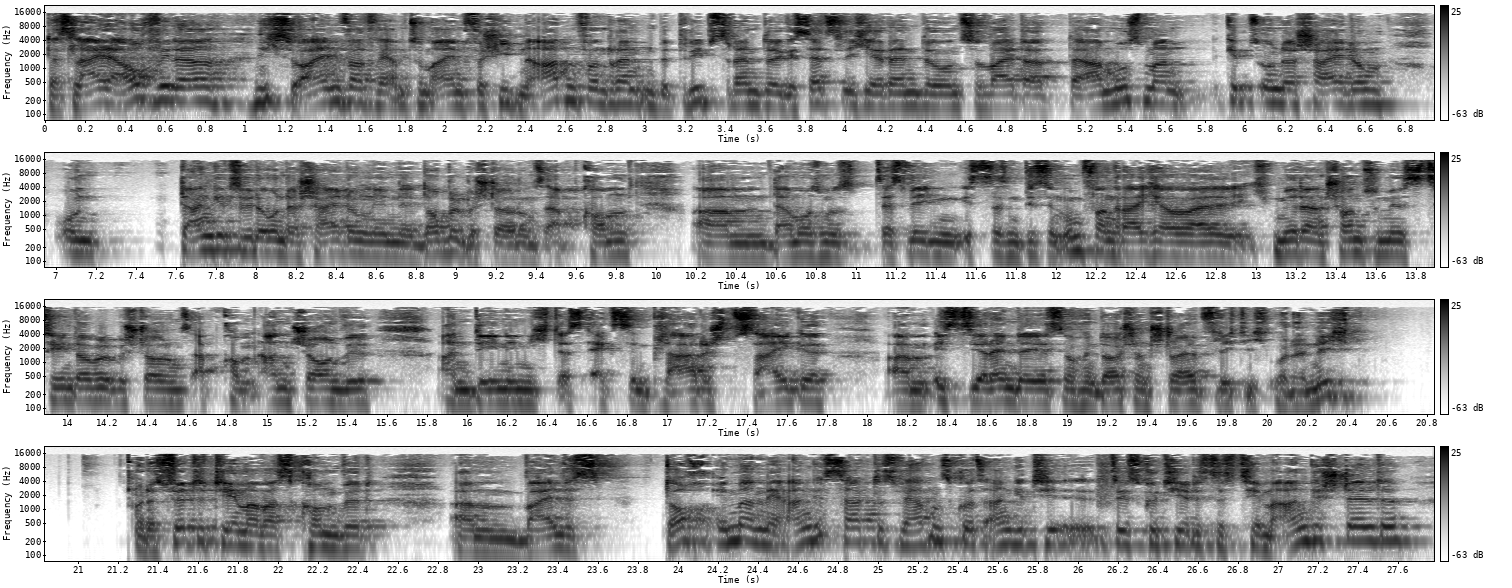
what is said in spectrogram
Das leider auch wieder nicht so einfach. Wir haben zum einen verschiedene Arten von Renten, Betriebsrente, gesetzliche Rente und so weiter. Da muss man, gibt es Unterscheidungen und dann gibt es wieder Unterscheidungen in den Doppelbesteuerungsabkommen. Ähm, da muss man, deswegen ist das ein bisschen umfangreicher, weil ich mir dann schon zumindest zehn Doppelbesteuerungsabkommen anschauen will, an denen ich das exemplarisch zeige, ähm, ist die Rente jetzt noch in Deutschland steuerpflichtig oder nicht. Und das vierte Thema, was kommen wird, ähm, weil es doch immer mehr angesagt ist, wir hatten es kurz diskutiert, ist das Thema Angestellte.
